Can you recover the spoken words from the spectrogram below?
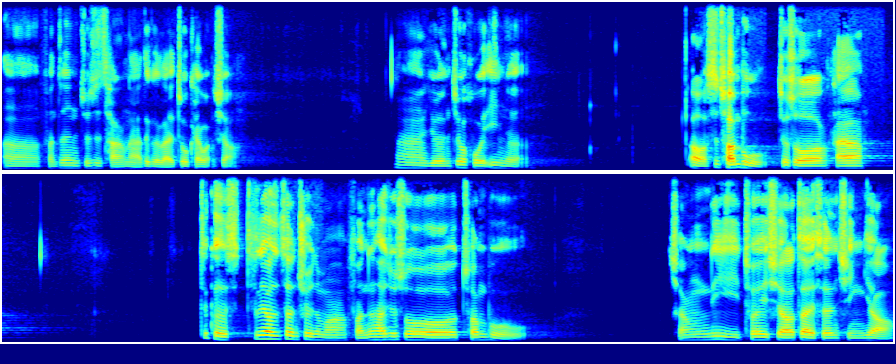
嗯、反正就是常拿这个来做开玩笑。嗯、有人就回应了，哦，是川普就说他这个资料是正确的吗？反正他就说川普强力推销再生新药。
